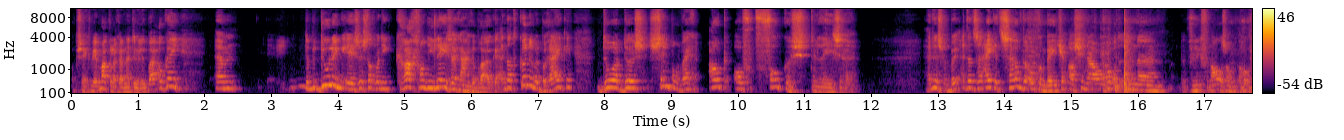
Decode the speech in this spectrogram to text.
op zich weer makkelijker natuurlijk. Maar oké, ehm, de bedoeling is dus dat we die kracht van die laser gaan gebruiken. En dat kunnen we bereiken door dus simpelweg out of focus te lezen. En dus, dat is eigenlijk hetzelfde ook een beetje als je nou bijvoorbeeld een... Uh, vliegt van alles om, om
